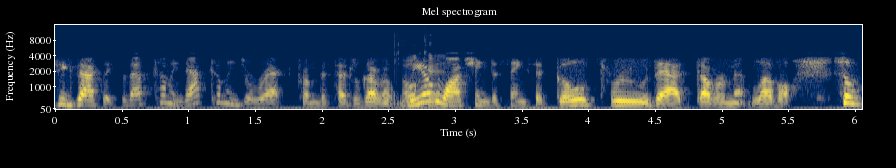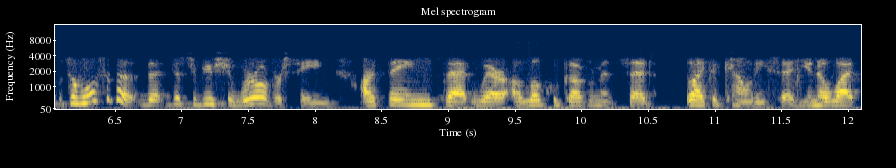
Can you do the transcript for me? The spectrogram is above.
exactly. So that's coming that's coming direct from the federal government. Okay. We are watching the things that go through that government level. So so most of the, the distribution we're overseeing are things that where a local government said, like a county said, you know what,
